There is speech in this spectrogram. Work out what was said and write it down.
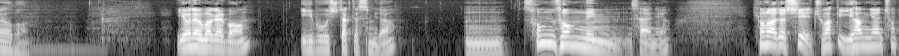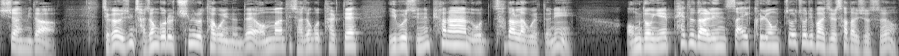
앨범 이현우의 음악 앨범 2부 시작됐습니다. 음, 솜솜님 사연이에요. 현우 아저씨, 중학교 2학년 청취자입니다. 제가 요즘 자전거를 취미로 타고 있는데 엄마한테 자전거 탈 때 입을 수 있는 편안한 옷 사달라고 했더니 엉덩이에 패드 달린 사이클용 쫄쫄이 바지를 사다 주셨어요.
